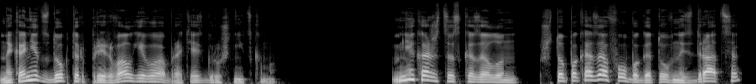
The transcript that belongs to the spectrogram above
Наконец доктор прервал его, обратясь к Грушницкому. «Мне кажется, — сказал он, — что, показав оба готовность драться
